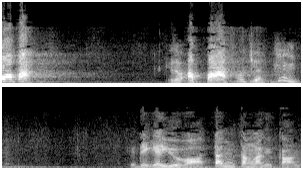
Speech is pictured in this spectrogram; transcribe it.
我吧，给阿爸夫君，哼，给这个月娃当当那个家里，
